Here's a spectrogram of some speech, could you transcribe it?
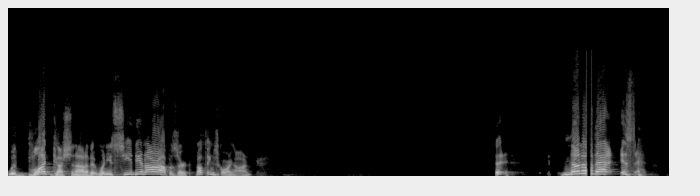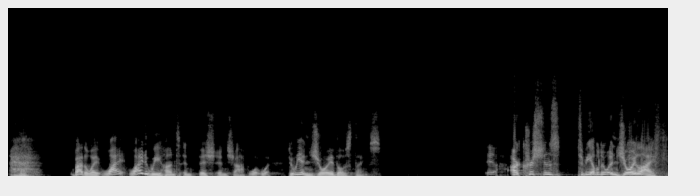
with blood gushing out of it when you see a DNR officer. Nothing's going on. Uh, none of that is. By the way, why, why do we hunt and fish and shop? What, what, do we enjoy those things? Are Christians to be able to enjoy life?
